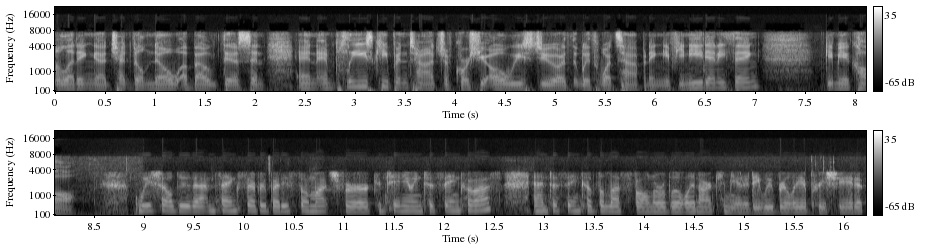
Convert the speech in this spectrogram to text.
letting uh, Chedville know about this and and and please keep in touch. Of course, you always do with, with what's happening. If you need anything, give me a call. We shall do that, and thanks everybody so much for continuing to think of us and to think of the less vulnerable in our community. We really appreciate it.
